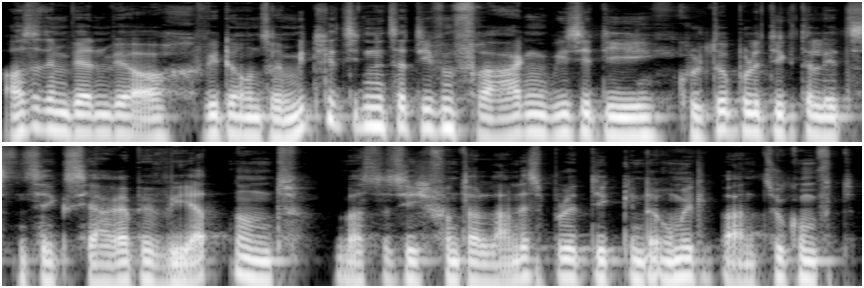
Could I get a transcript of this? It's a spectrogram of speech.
Außerdem werden wir auch wieder unsere Mitgliedsinitiativen fragen, wie sie die Kulturpolitik der letzten sechs Jahre bewerten und was sie sich von der Landespolitik in der unmittelbaren Zukunft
